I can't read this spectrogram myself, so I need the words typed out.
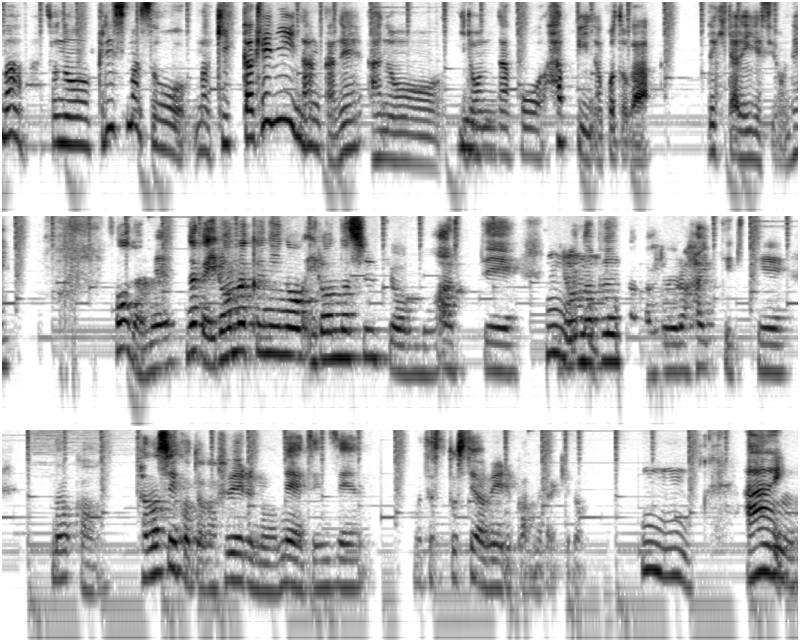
まあそのクリスマスを、まあ、きっかけになんかねあのいろんなこう、ハッピーなことができたらいいですよね。そうだね。なんかいろんな国のいろんな宗教もあって、いろんな文化がいろいろ入ってきて、なんか楽しいことが増えるのをね、全然私としてはウェルカムだけど。うんうん、はい、うん。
